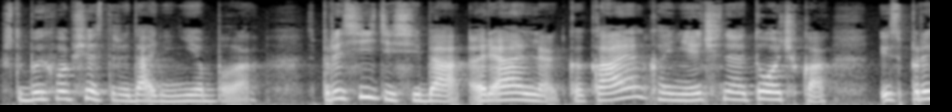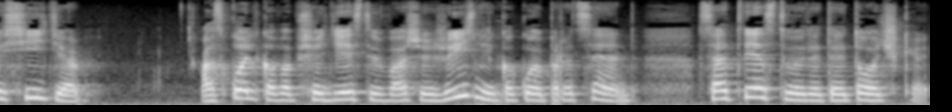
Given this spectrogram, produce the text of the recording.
чтобы их вообще страданий не было. Спросите себя, реально, какая конечная точка, и спросите, а сколько вообще действий в вашей жизни, какой процент соответствует этой точке,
